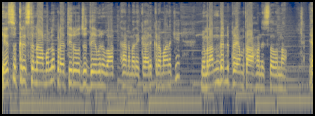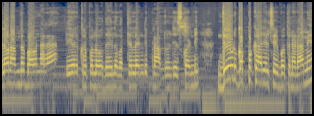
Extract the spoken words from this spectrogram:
యేసుక్రీస్తు నామంలో ప్రతిరోజు దేవుని వాగ్దానం అనే కార్యక్రమానికి మిమ్మల్ని అందరినీ ప్రేమతో ఆహ్వానిస్తూ ఉన్నాం. ఎలా ఉన్నారు? అందరు బాగున్నారా? దేవుని కృపలో దయలో వర్తిల్లండి ప్రార్థన చేసుకోండి. దేవుడు గొప్ప కార్యాలు చేయబోతున్నాడు. ఆమె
